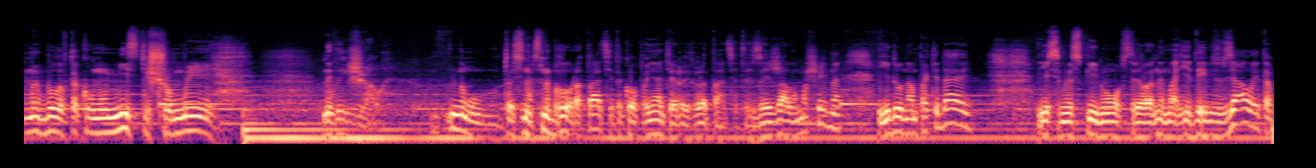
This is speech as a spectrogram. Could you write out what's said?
Ми були в такому місті, що ми не виїжджали. Ну, тобто у нас не було ротації, такого поняття ротація. Тобто заїжджала машина, їду нам покидають. Якщо ми спіємо обстрілу, немає їди, взяли, там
